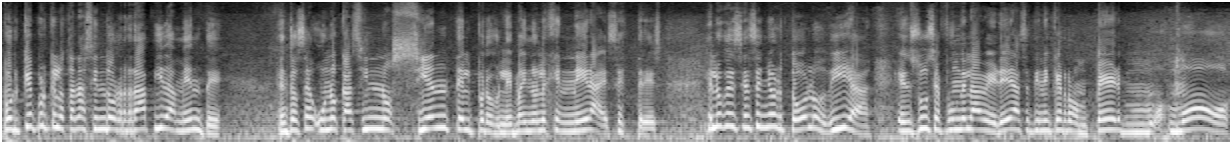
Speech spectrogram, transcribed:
¿Por qué? Porque lo están haciendo rápidamente. Entonces uno casi no siente el problema y no le genera ese estrés. Es lo que decía el Señor todos los días. Ensucia, funde la vereda, se tiene que romper, mo,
